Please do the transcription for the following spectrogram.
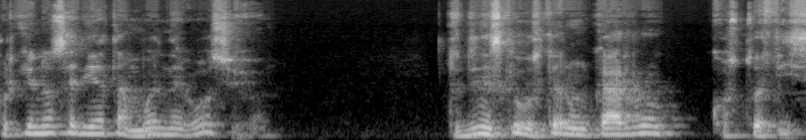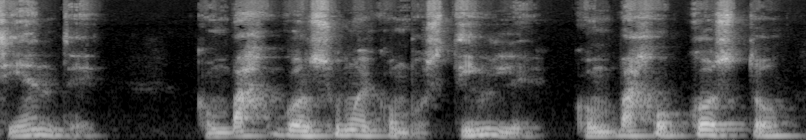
porque no sería tan buen negocio. Tú tienes que buscar un carro costo eficiente, con bajo consumo de combustible, con bajo costo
